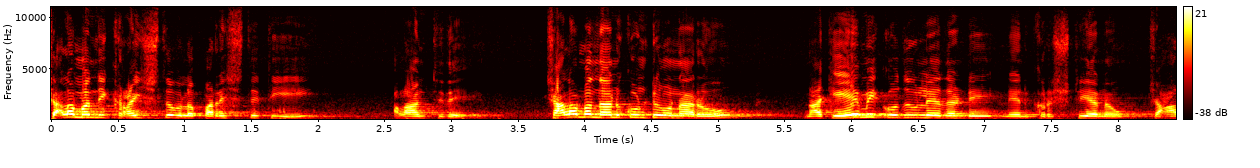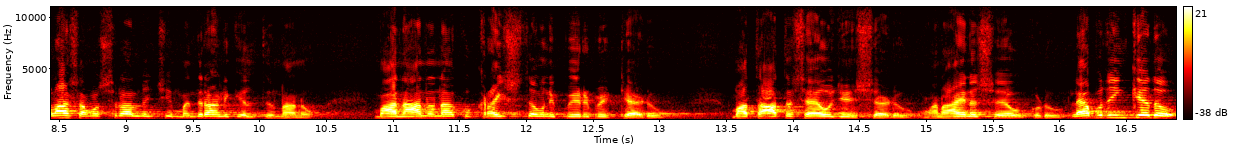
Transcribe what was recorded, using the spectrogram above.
చాలామంది క్రైస్తవుల పరిస్థితి అలాంటిదే. చాలామంది అనుకుంటూ ఉన్నారు నాకేమీ కొదువు లేదండి నేను క్రిస్టియను. చాలా సంవత్సరాల నుంచి మందిరానికి వెళ్తున్నాను. మా నాన్న నాకు క్రైస్తవుని పేరు పెట్టాడు. మా తాత సేవ చేశాడు. మా నాయన సేవకుడు. లేకపోతే ఇంకేదో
